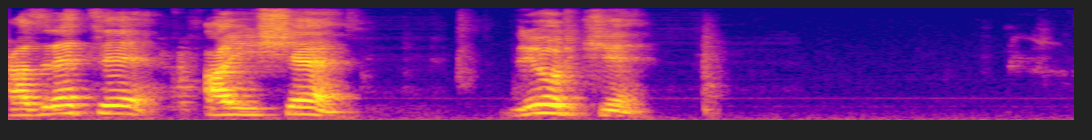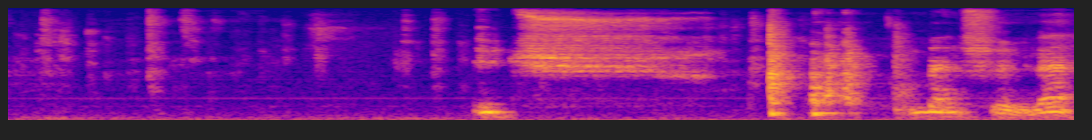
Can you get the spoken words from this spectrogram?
Hazreti Ayşe diyor ki üç ben şöyle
